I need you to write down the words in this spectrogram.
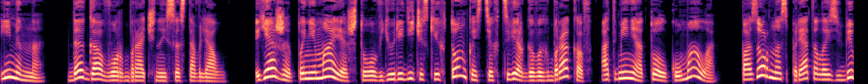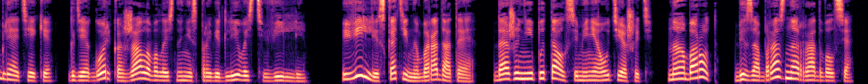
именно договор брачный составлял. Я же, понимая, что в юридических тонкостях цверговых браков от меня толку мало, позорно спряталась в библиотеке, где горько жаловалась на несправедливость Вилли. Вилли, скотина бородатая, даже не пытался меня утешить. Наоборот, безобразно радовался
